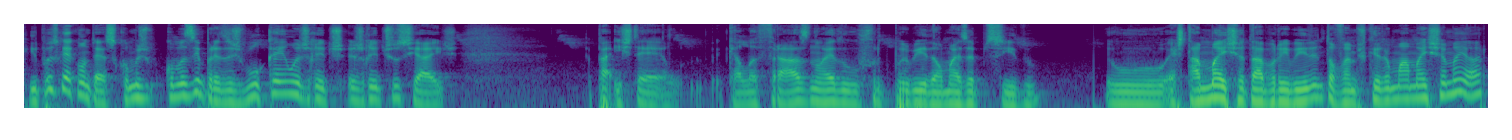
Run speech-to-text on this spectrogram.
E depois o que acontece? Como as, como as empresas bloqueiam as redes, as redes sociais, pá, isto é aquela frase, não é? Do fruto proibido é o mais apetecido. O, esta ameixa está proibida, então vamos querer uma ameixa maior.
